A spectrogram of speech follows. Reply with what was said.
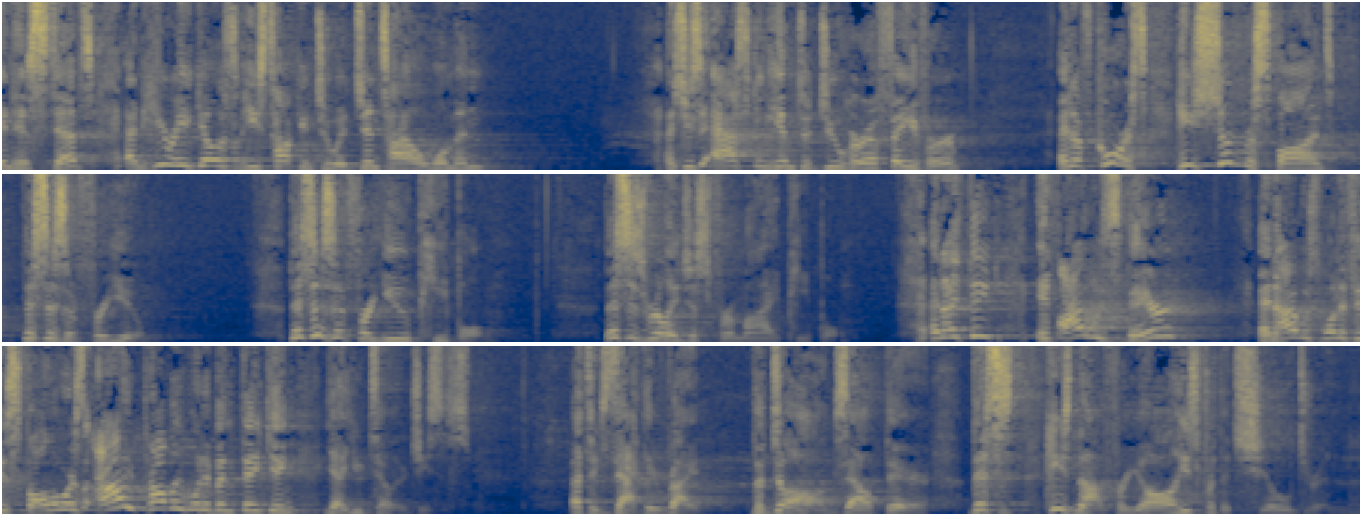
in his steps. And here he goes and he's talking to a Gentile woman. And she's asking him to do her a favor. And of course, he should respond, This isn't for you. This isn't for you people. This is really just for my people. And I think if I was there, and I was one of his followers, I probably would have been thinking, yeah, you tell her, Jesus. That's exactly right. The dog's out there. This is, he's not for y'all, he's for the children.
